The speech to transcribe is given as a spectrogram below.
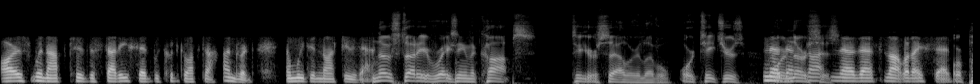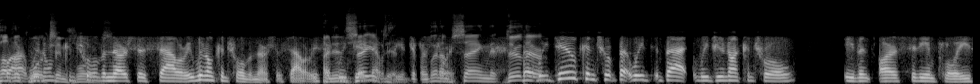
ours went up to the study said we could go up to 100, and we did not do that. No study of raising the cops to your salary level, or teachers, no, or nurses. Not, no, that's not what I said. Or public well, works We don't employees. control the nurses' salary. We don't control the nurses' salaries. I didn't we say did, that did, would be a different but story. I'm saying that they're but there. we do control. But we but we do not control even our city employees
